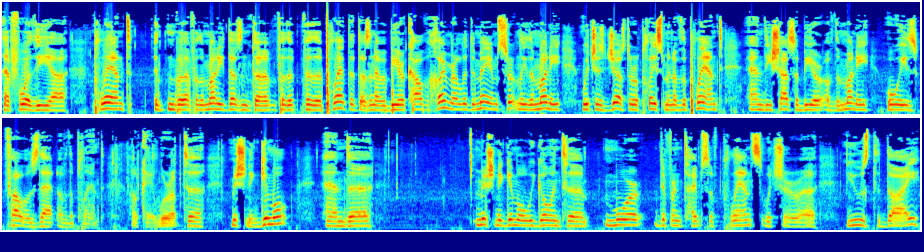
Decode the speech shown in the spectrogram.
that for the uh, plant for the money doesn't uh, for the for the plant that doesn't have a biur kal v'chomer certainly the money which is just a replacement of the plant and the shasa biur of the money always follows that of the plant. Okay, we're up to Mishnah Gimel and uh, Gimel we go into more different types of plants which are uh, used to dye,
